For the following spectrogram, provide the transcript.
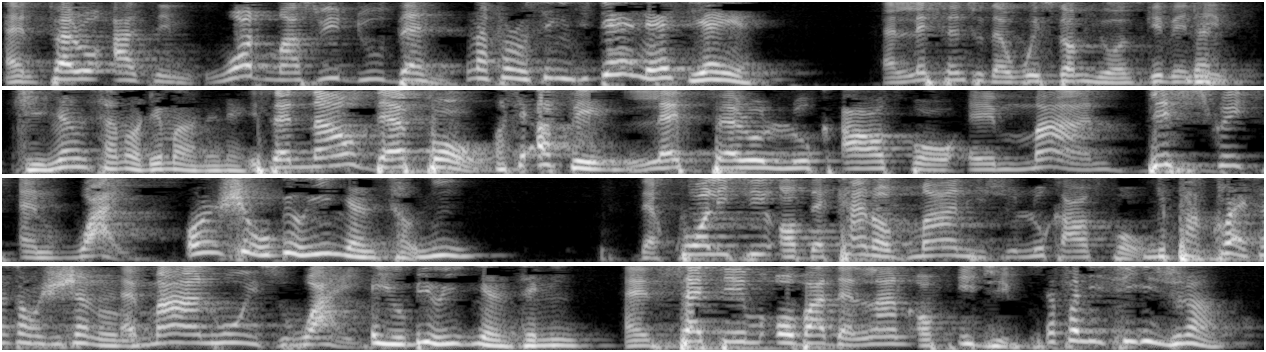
And Pharaoh asked him, What must we do then? And listen to the wisdom he was giving him. tie nyansa na ɔde maa ne ne He said, Now therefore, let Pharaoh look out for a man discreet and wise. ɔnhwɛ obi a oyi nyansani The quality of the kind of man he should look out for. a ɛsɛ sɛ ɔhwehwɛ no A no man who is wise. ɛyɛ obi a oyi nyansani And set him over the land of Egypt. nafa ne si israel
